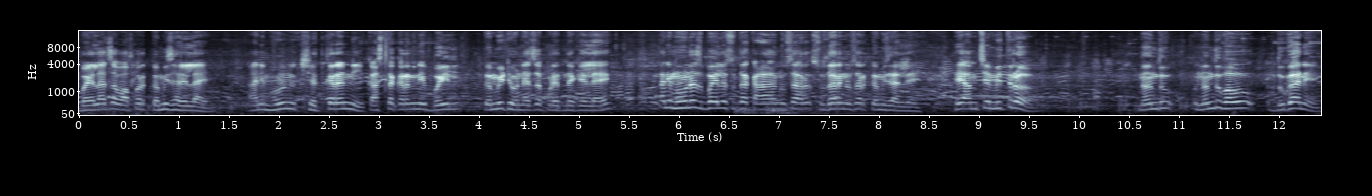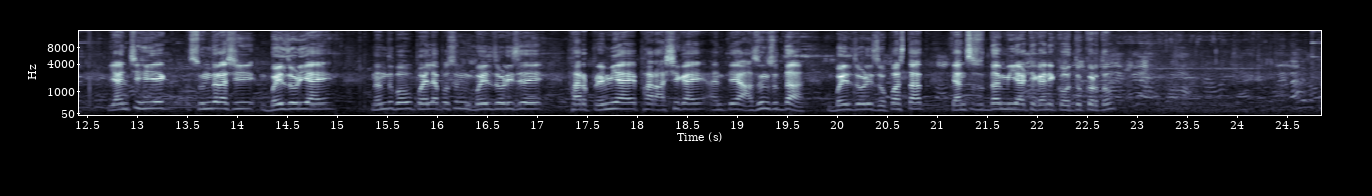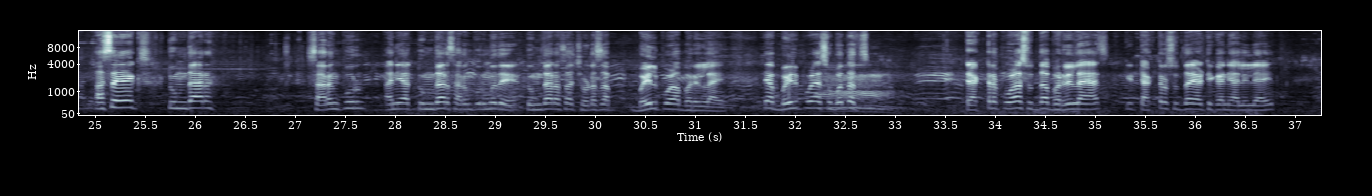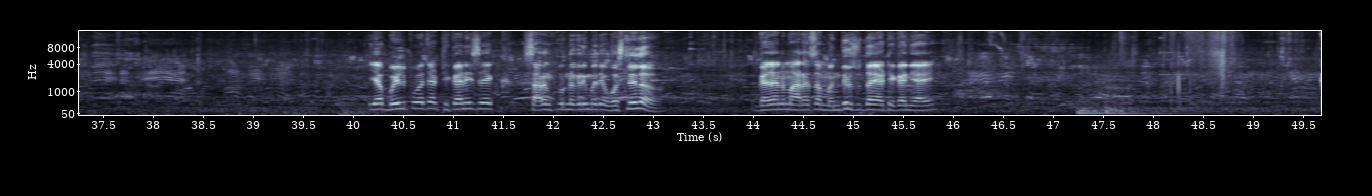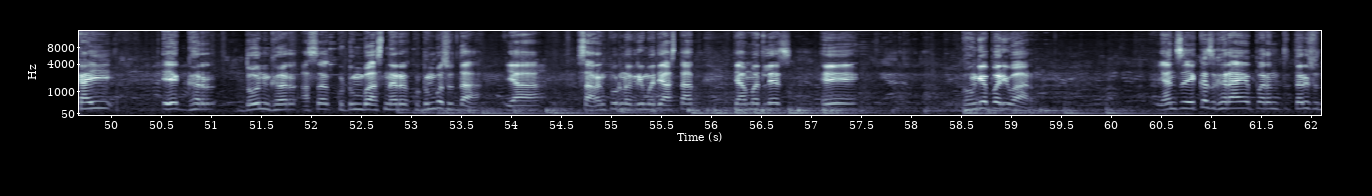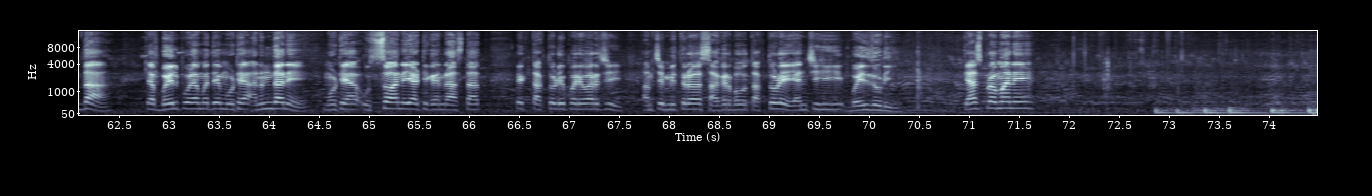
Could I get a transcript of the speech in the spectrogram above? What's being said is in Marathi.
बैलाचा वापर कमी झालेला आहे. आणि म्हणून शेतकऱ्यांनी कास्तकऱ्यांनी बैल कमी ठेवण्याचा प्रयत्न केला आहे. आणि म्हणूनच बैलसुद्धा काळानुसार सुधारणेनुसार कमी झालेले आहे. हे आमचे मित्र नंदू नंदूभाऊ दुगाने. यांची ही एक सुंदर अशी बैलजोडी आहे. नंदूभाऊ पहिल्यापासून बैलजोडीचे फार प्रेमी आहे फार आशिक आहे आणि ते अजूनसुद्धा बैलजोडी जोपासतात. त्यांचंसुद्धा मी या ठिकाणी कौतुक करतो. असं एक टुमदार सारंगपूर आणि या टुमदार सारंगपूरमध्ये टुमदार असा छोटासा बैलपोळा भरलेला आहे. त्या बैलपोळ्यासोबतच ट्रॅक्टर पोळासुद्धा भरलेला आहे आज की ट्रॅक्टरसुद्धा या ठिकाणी आलेले आहेत. या बैलपोळ्याच्या ठिकाणीच एक सारंगपूर नगरीमध्ये वसलेलं गजानन महाराजचं मंदिरसुद्धा या ठिकाणी आहे. काही एक घर दोन घर असं कुटुंब असणारं कुटुंबसुद्धा या सारंगपूर नगरीमध्ये असतात. त्यामधलेच हे घोंगे परिवार यांचं एकच घर आहे परंतु तरीसुद्धा त्या बैलपोळ्यामध्ये मोठ्या आनंदाने मोठ्या उत्साहाने या ठिकाणी असतात एक ताकतोडे परिवाराची आमचे मित्र सागरभाऊ ताकतोडे यांची ही बैलजोडी. त्याचप्रमाणे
